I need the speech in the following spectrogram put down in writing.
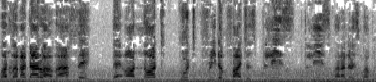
vanhu vakadaro havafe. They are not good freedom fighters. Please please varanda vezimbabwe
